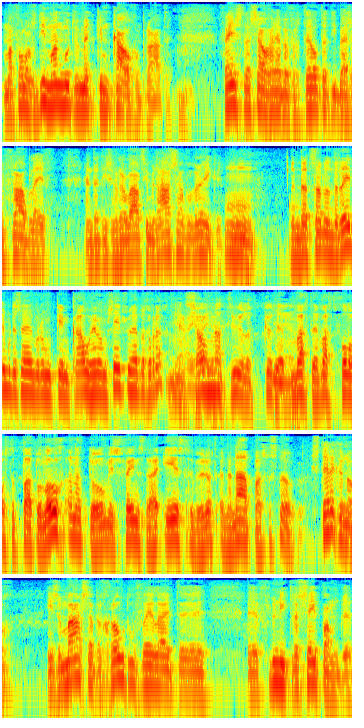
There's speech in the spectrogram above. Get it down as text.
Maar volgens die man moeten we met Kim Kou gaan praten. Veenstra zou haar hebben verteld dat hij bij zijn vrouw bleef. En dat hij zijn relatie met haar zou verbreken. Mhm. En dat zou dan de reden moeten zijn waarom Kim Kou hem om zeep zou hebben gebracht? Ja, ja, zou ja. natuurlijk kunnen. Ja, ja. wacht, wacht. Volgens de patholoog-anatoom is Veenstra eerst gewurgd en daarna pas gestoken. Sterker nog, in zijn maag zat een grote hoeveelheid eh eh, flunitrazepam. Dat,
